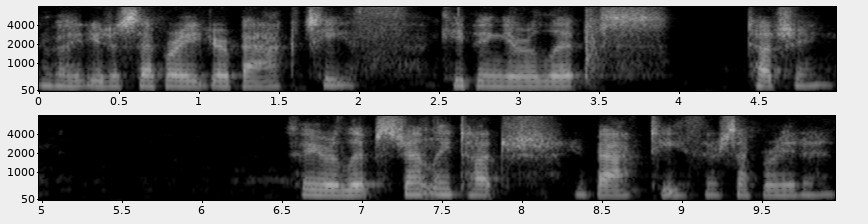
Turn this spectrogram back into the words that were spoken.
Invite you to separate your back teeth, keeping your lips touching. So your lips gently touch, your back teeth are separated.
